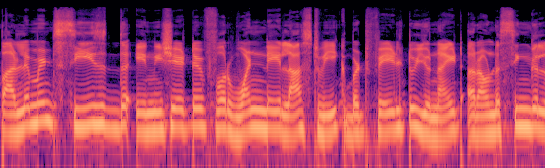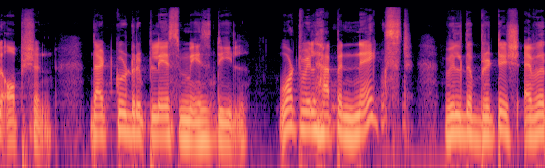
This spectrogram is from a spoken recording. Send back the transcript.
Parliament seized the initiative for one day last week but failed to unite around a single option that could replace May's deal. What will happen next? Will the British ever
